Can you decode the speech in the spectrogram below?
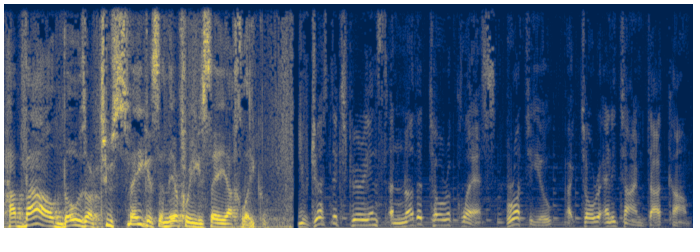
Habal, those are two Svegas, and therefore you can say Yachleiku. You've just experienced another Torah class brought to you by TorahAnytime.com.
